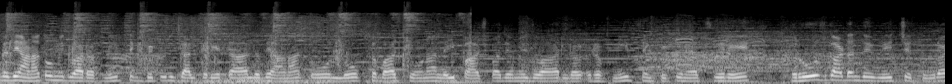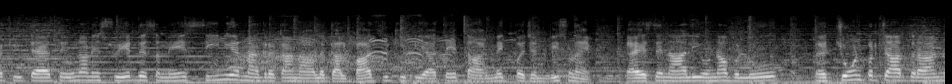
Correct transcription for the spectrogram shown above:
ਲੁਧਿਆਣਾ ਤੋਂ ਉਮੀਦਵਾਰ ਰਵਨੀਤ ਸਿੰਘ ਬਿੱਟੂ ਦੀ ਗੱਲ ਕਰੀਏ ਤਾਂ ਲੁਧਿਆਣਾ ਤੋਂ ਲੋਕ ਸਭਾ ਚੋਣਾਂ ਲਈ ਭਾਜਪਾ ਦੇ ਉਮੀਦਵਾਰ ਲ- ਰਵਨੀਤ ਸਿੰਘ ਬਿੱਟੂ ਨੇ ਸਵੇਰੇ ਰੋਜ਼ ਗਾਰਡਨ ਦੇ ਵਿੱਚ ਦੌਰਾ ਕੀਤਾ ਹੈ ਤੇ ਉਹਨਾਂ ਨੇ ਸਵੇਰ ਦੇ ਸਮੇਂ ਸੀਨੀਅਰ ਨਾਗਰਿਕਾਂ ਨਾਲ ਗੱਲਬਾਤ ਵੀ ਕੀਤੀ ਹੈ ਤੇ ਧਾਰਮਿਕ ਭਜਨ ਵੀ ਸੁਣਾਏ। ਤਾਂ ਇਸ ਦੇ ਨਾਲ ਹੀ ਉਹਨਾਂ ਵੱਲੋਂ ਚੋਣ ਪ੍ਰਚਾਰ ਦੌਰਾਨ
